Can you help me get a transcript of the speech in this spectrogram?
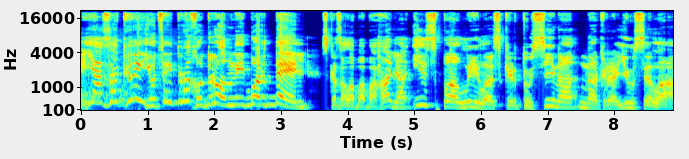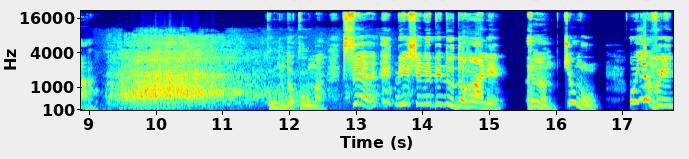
Я закрию цей траходронний бордель, сказала баба Галя і спалила скиртусіна на краю села. Кум до кума. Все, більше не піду до Галі. Чому? Уяви,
